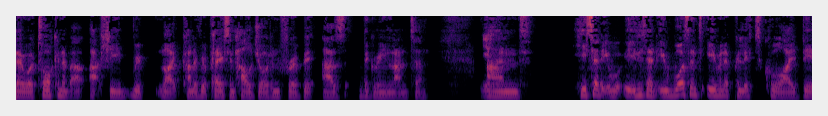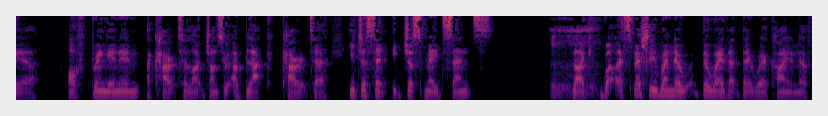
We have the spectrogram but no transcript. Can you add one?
They were talking about actually re- like kind of replacing Hal Jordan for a bit as the Green Lantern Yeah. and he said it, he said it wasn't even a political idea of bringing in a character like John Stewart, a black character. He just said it just made sense. Hmm. Like, well, especially when they, the way that they were kind of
